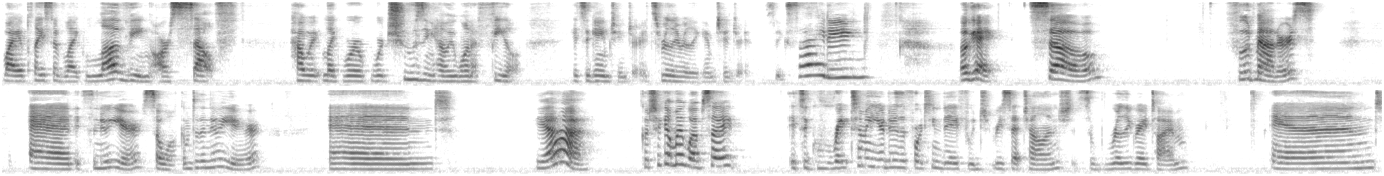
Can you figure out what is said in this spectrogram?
by a place of like loving ourself how we like we're we're choosing how we want to feel. It's a game changer. It's really really game changer. It's exciting. Okay so food matters and it's the new year so welcome to the new year. And yeah go check out my website. It's a great time of year to do the 14 day food reset challenge. It's a really great time. And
